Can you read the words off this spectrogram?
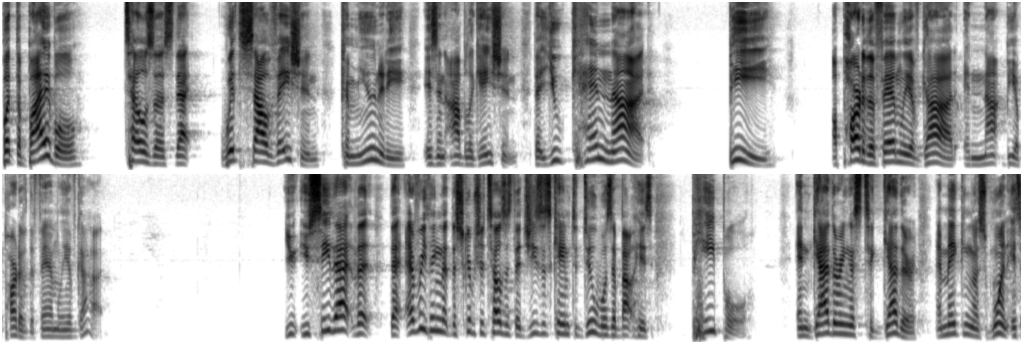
But the Bible tells us that with salvation, community is an obligation, that you cannot be a part of the family of God and not be a part of the family of God. You, you see that? that? That everything that the scripture tells us that Jesus came to do was about his people and gathering us together and making us one. It's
